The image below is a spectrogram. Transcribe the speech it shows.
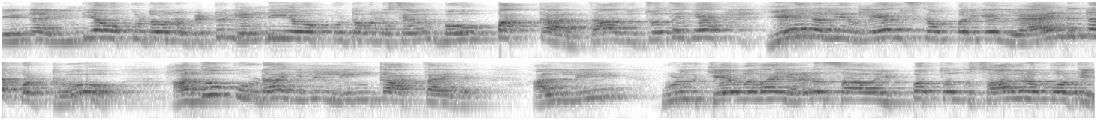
ಇಂಡಿಯಾ ಒಕ್ಕೂಟವನ್ನು ಬಿಟ್ಟು ಎನ್ ಡಿ ಎ ಒಕ್ಕೂಟವನ್ನು ಸೇರೋದು ಬಹು ಪಕ್ಕ ಅಂತ. ಅದ್ರ ಜೊತೆಗೆ ಏನಲ್ಲಿ ರಿಲಯನ್ಸ್ ಕಂಪನಿಗೆ ಲ್ಯಾಂಡನ್ನ ಕೊಟ್ಟರು ಅದು ಕೂಡ ಇಲ್ಲಿ ಲಿಂಕ್ ಆಗ್ತಾ ಇದೆ. ಅಲ್ಲಿ ಉಳಿದ ಕೇವಲ ಎರಡು ಸಾವಿರ ಇಪ್ಪತ್ತೊಂದು ಸಾವಿರ ಕೋಟಿ,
